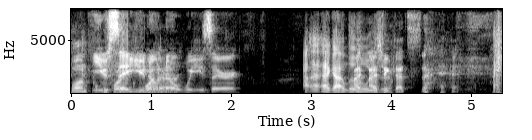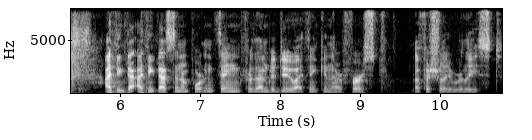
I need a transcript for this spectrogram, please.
Well, and f- You say you don't their- know Weezer. I, I got a little. I, I think that's. I think that I think that's an important thing for them to do. I think in their first officially released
